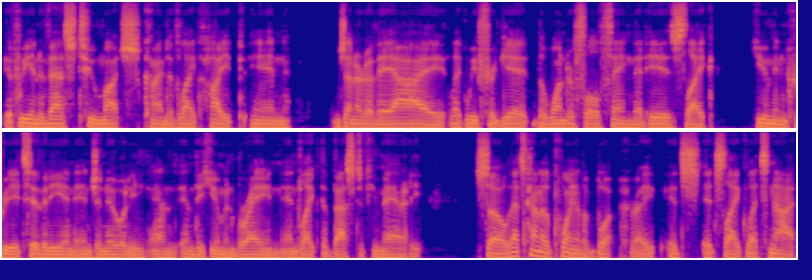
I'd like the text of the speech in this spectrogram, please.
if we invest too much kind of like hype in generative AI, like we forget the wonderful thing that is like human creativity and ingenuity and, and the human brain and like the best of humanity. So that's kind of the point of the book, right? It's it's like let's not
